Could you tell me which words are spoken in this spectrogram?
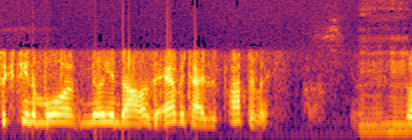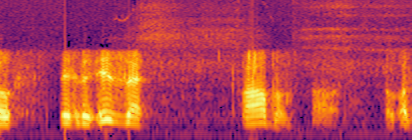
sixteen or more million dollars to advertise it properly. Uh, you know. So there, there is that problem uh, of,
